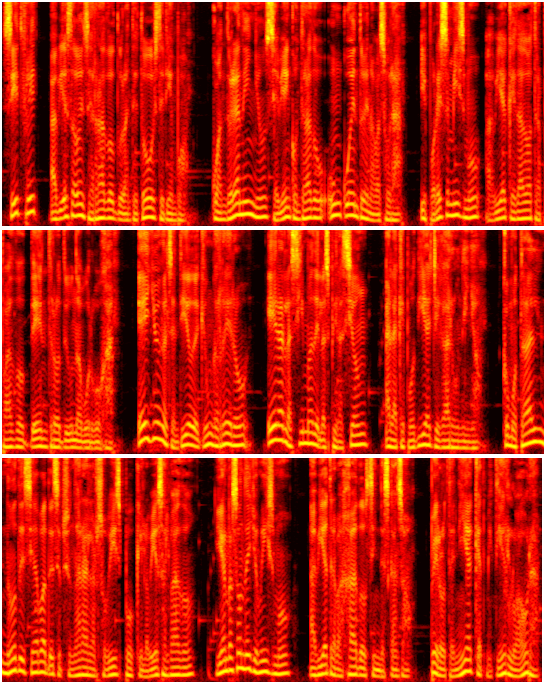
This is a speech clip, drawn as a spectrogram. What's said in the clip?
Siegfried había estado encerrado durante todo este tiempo. Cuando era niño se había encontrado un cuento en la basura y por ese mismo había quedado atrapado dentro de una burbuja. Ello en el sentido de que un guerrero era la cima de la aspiración a la que podía llegar un niño. Como tal, no deseaba decepcionar al arzobispo que lo había salvado y en razón de ello mismo había trabajado sin descanso. Pero tenía que admitirlo ahora.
